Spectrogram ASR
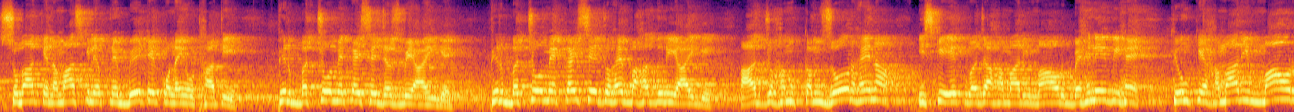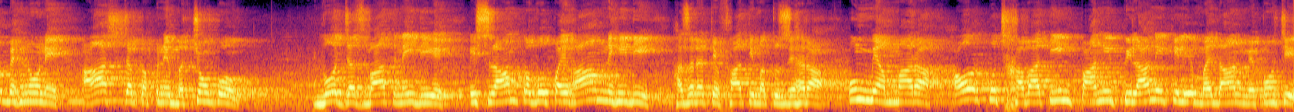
صبح کی نماز کے لیے اپنے بیٹے کو نہیں اٹھاتی۔ پھر بچوں میں کیسے جذبے آئیں گے؟ پھر بچوں میں کیسے جو ہے بہادری آئے گی؟ آج جو ہم کمزور ہیں نا، اس کی ایک وجہ ہماری ماں اور بہنیں بھی ہیں۔ کیونکہ ہماری ماں اور بہنوں نے آج تک اپنے بچوں کو وہ جذبات نہیں دیے، اسلام کو وہ پیغام نہیں دی۔ حضرت فاطمہ الزہرا ام امارہ اور کچھ خواتین پانی پلانے کے لیے میدان میں پہنچی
